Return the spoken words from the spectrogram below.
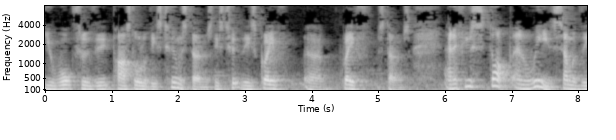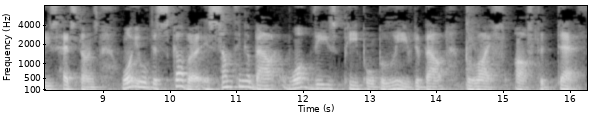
you walk through the past all of these tombstones, these these grave uh, gravestones. And if you stop and read some of these headstones, what you'll discover is something about what these people believed about life after death.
